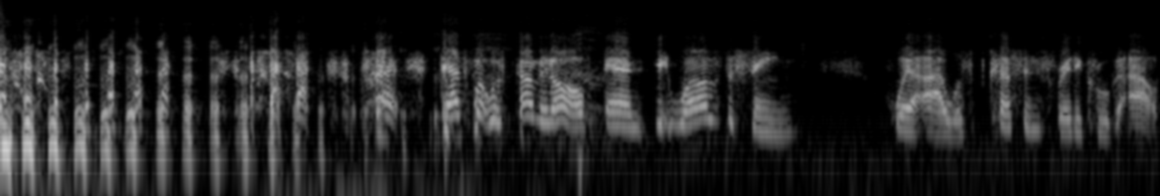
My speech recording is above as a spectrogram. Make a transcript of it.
but that's what was coming off, and it was the scene where I was cussing Freddy Krueger out.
